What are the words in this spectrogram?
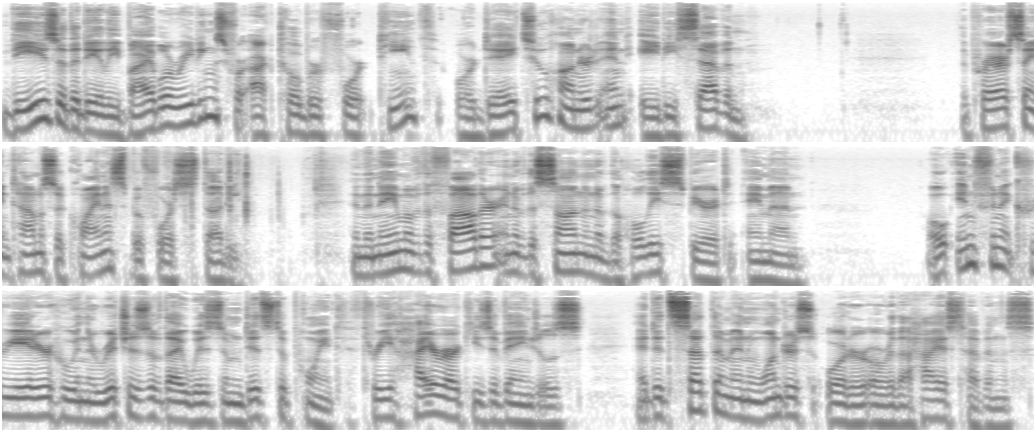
These are the daily Bible readings for October 14th, or day 287. The prayer of St. Thomas Aquinas before study. In the name of the Father, and of the Son, and of the Holy Spirit, Amen. O infinite Creator, who in the riches of thy wisdom didst appoint three hierarchies of angels, and didst set them in wondrous order over the highest heavens,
